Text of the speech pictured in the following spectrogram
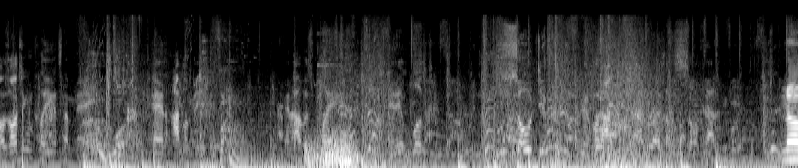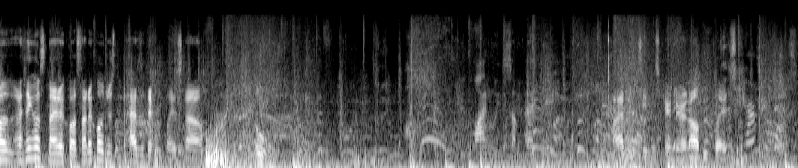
I was watching him play against a May, and I'm a mid. And I was playing, and it looked so different than what I did. I realized I was so bad at the game. No, I think it was Snyder Quill. Snyder Quill just has a different playstyle. Ooh, Finally, some egg. I haven't seen this character at all be played. This character looks.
